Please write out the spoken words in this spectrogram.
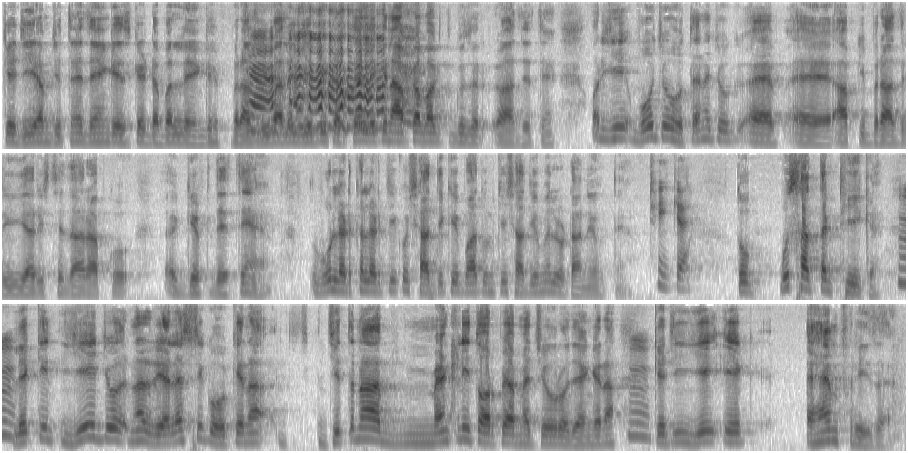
کہ جی ہم جتنے دیں گے اس کے ڈبل لیں گے۔ برادری والے یہ بھی کرتے ہیں لیکن آپ کا وقت گزرا دیتے ہیں۔ اور یہ وہ جو ہوتا ہے نا جو آپ کی برادری یا رشتہ دار آپ کو گفٹ دیتے ہیں وہ لڑکا لڑکی کو شادی کے بعد ان کی شادیوں میں لوٹانے ہوتے ہیں۔ ٹھیک ہے۔ تو اس حد تک ٹھیک ہے۔ لیکن یہ جو نا ریئلسٹک ہو کے نا جتنا مینٹلی طور پہ آپ میچور ہو جائیں گے نا کہ جی یہ ایک اہم فریز ہے۔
